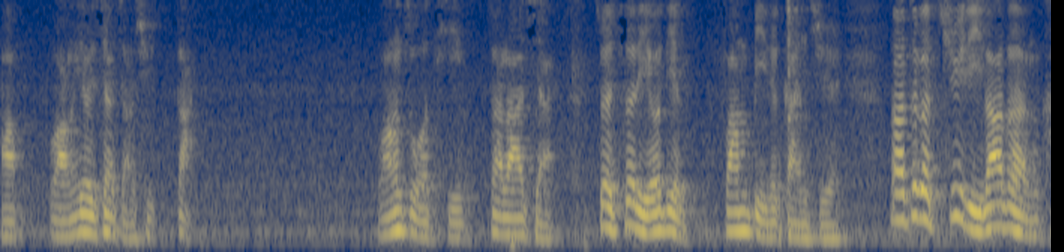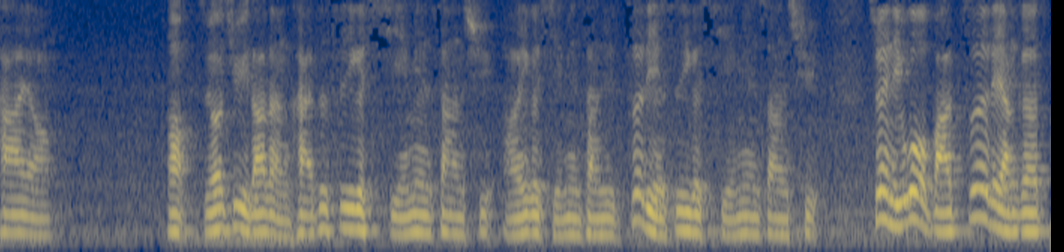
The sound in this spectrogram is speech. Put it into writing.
好，往右下角去带，往左提，再拉起来，所以这里有点方笔的感觉。那这个距离拉得很开哦，哦，主要距离拉得很开，这是一个斜面上去啊，一个斜面上去，这里也是一个斜面上去，所以你如果把这两个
